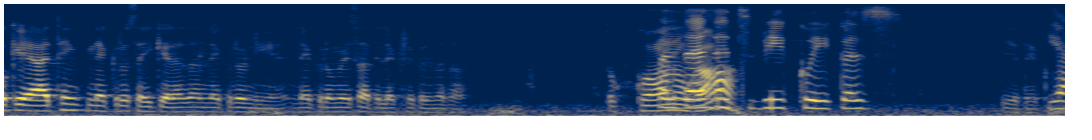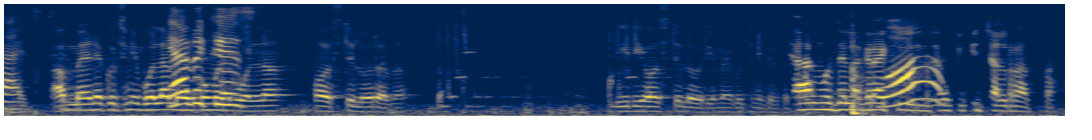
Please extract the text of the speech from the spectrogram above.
ओके आई थिंक नेक्रो सही कह रहा था। नेक्रो नहीं है। नेक्रो मेरे साथ इलेक्ट्रिकल में था। तो कौन Well, then होगा? it's be because ये देखो। Yeah, it's अब मैंने कुछ नहीं बोला Yeah, मेरे को मत बोलना। हॉस्टल हो रहा था। दीदी हॉस्टल हो रही है मैं कुछ नहीं कर सकता। यार मुझे लग रहा है है क्योंकि चल रहा था।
